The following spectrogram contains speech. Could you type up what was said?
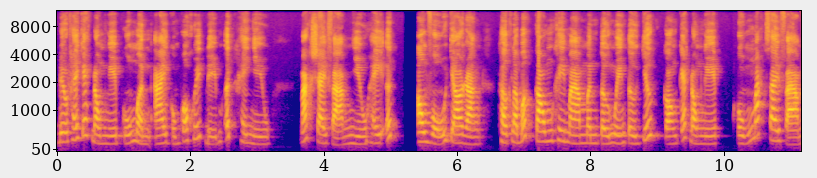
đều thấy các đồng nghiệp của mình ai cũng có khuyết điểm ít hay nhiều, mắc sai phạm nhiều hay ít. Ông Vũ cho rằng thật là bất công khi mà mình tự nguyện từ chức, còn các đồng nghiệp cũng mắc sai phạm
